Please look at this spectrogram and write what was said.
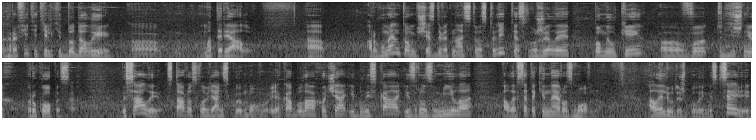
графіті тільки додали матеріалу. Е, Аргументом ще з 19 століття служили помилки е, в тодішніх рукописах. Писали старослов'янською мовою, яка була, хоча і близька, і зрозуміла, але все-таки не розмовна. Але люди ж були місцеві,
